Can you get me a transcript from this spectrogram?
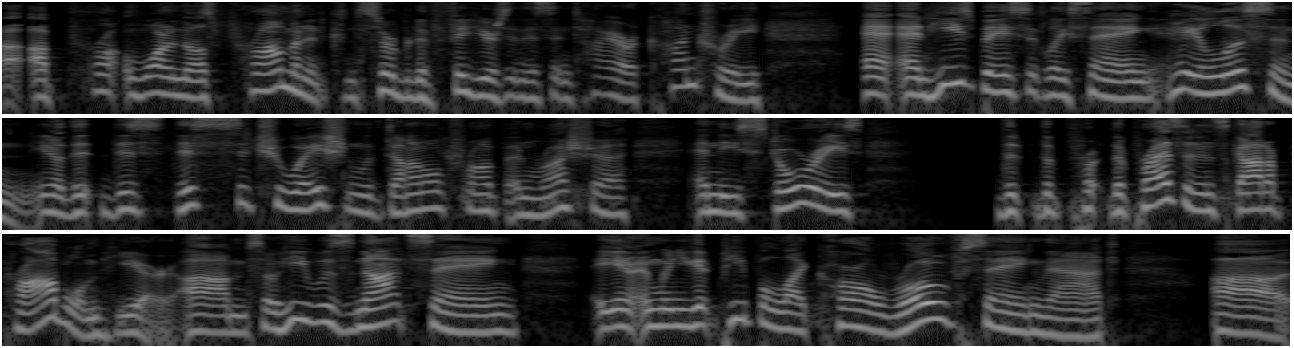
a, pro, one of the most prominent conservative figures in this entire country, and, he's basically saying, "Hey, listen, you know th- this this situation with Donald Trump and Russia and these stories." The, the, the president's got a problem here. Um, so he was not saying, you know, and when you get people like Karl Rove saying that, uh,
